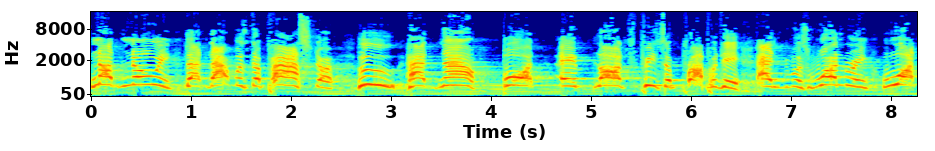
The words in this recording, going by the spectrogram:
not knowing that that was the pastor who had now bought a large piece of property and was wondering what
